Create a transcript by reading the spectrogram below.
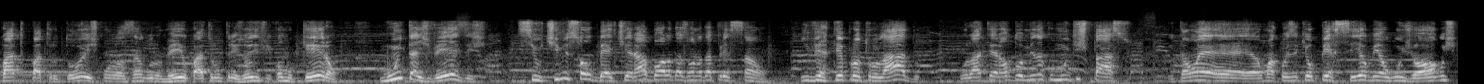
4-4-2, com o Losango no meio, 4-1-3-2, enfim, como queiram, muitas vezes, se o time souber tirar a bola da zona da pressão inverter para outro lado, o lateral domina com muito espaço. Então é, é uma coisa que eu percebo em alguns jogos,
